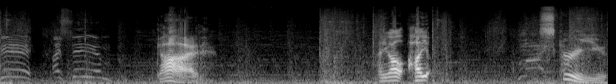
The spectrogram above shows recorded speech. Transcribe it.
here! I see him! God. How y'all? How you? Screw you.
